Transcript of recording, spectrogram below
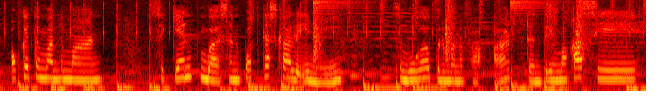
Oke teman-teman, sekian pembahasan podcast kali ini. Semoga bermanfaat dan terima kasih.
